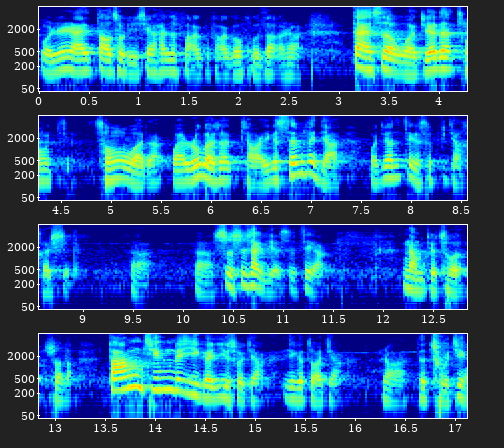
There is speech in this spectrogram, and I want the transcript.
我仍然到处旅行，还是法国法国护照是吧？但是我觉得从从我的我如果说找一个身份讲，我觉得这个是比较合适的，是吧？啊，事实上也是这样，那么就说说到。当今的一个艺术家、一个作家，是吧？的处境，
